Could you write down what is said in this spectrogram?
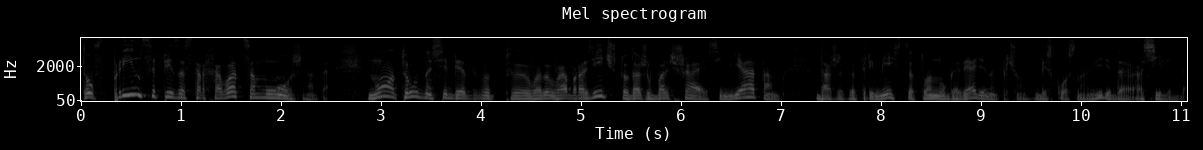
то, в принципе, застраховаться можно, да. Но трудно себе вот э, вообразить, что даже большая семья там даже за три месяца тонну говядины, причем в бескостном виде, да, осилит. Да.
